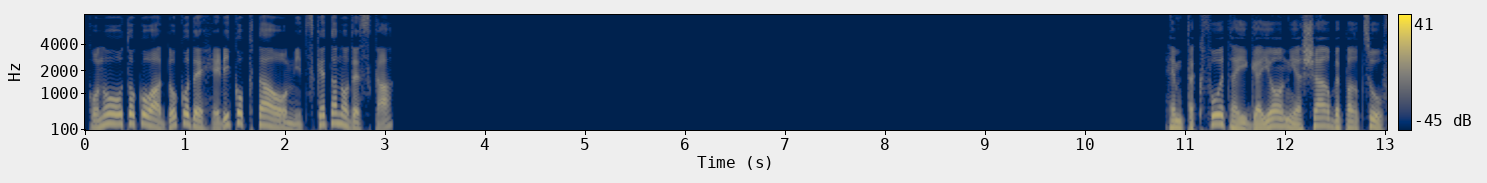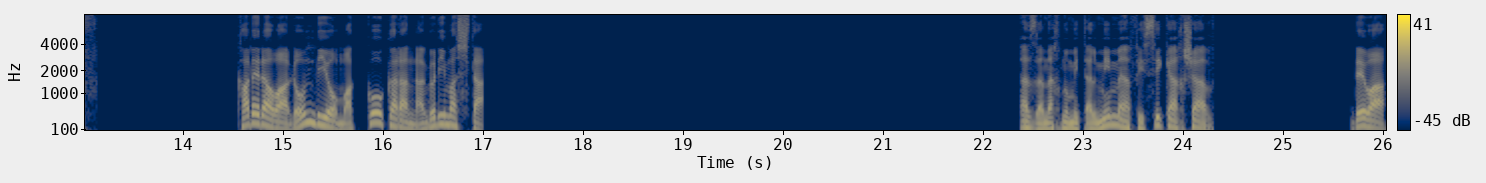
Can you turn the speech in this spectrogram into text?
この男はどこでヘリコプターを見つけたのですか？הם תקפו את ההיגיון ישר בפרצוף. 彼らは論理を真っ向から殴りました אז אנחנו מתעלמים מהפיסיקה עכשיו. では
